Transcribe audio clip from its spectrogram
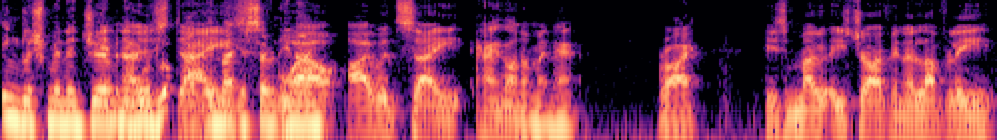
Englishman in Germany in would look like in days, 1979. well, I would say, hang on a minute, right? He's mo- he's driving a lovely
